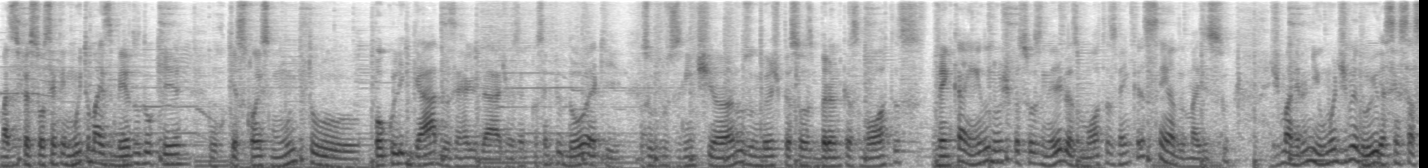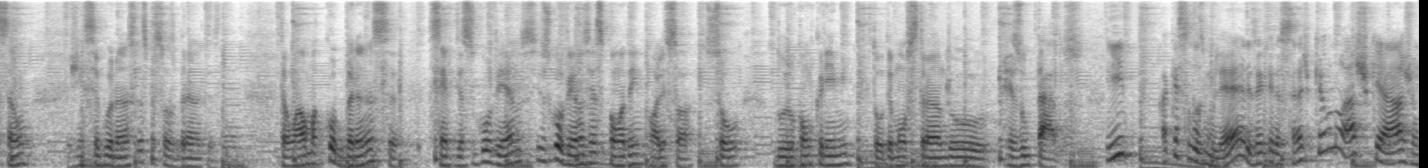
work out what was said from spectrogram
mas as pessoas sentem muito mais medo do que por questões muito pouco ligadas à realidade. Um exemplo que eu sempre dou é que nos últimos 20 anos o número de pessoas brancas mortas vem caindo, o número de pessoas negras mortas vem crescendo, mas isso de maneira nenhuma diminui a sensação de insegurança das pessoas brancas. Né? Então há uma cobrança sempre desses governos e os governos respondem: olha só, sou duro com o crime, estou demonstrando resultados. E a questão das mulheres é interessante porque eu não acho que haja um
